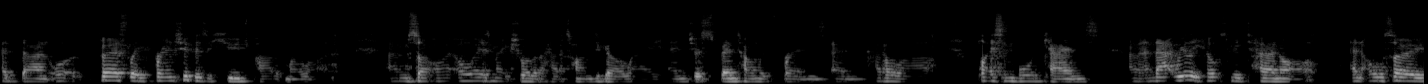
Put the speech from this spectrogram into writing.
had done, or firstly, friendship is a huge part of my life. Um, so, I always make sure that I have time to go away and just spend time with friends and have a laugh play some board games, um, and that really helps me turn off. And also,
